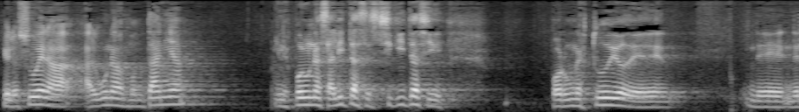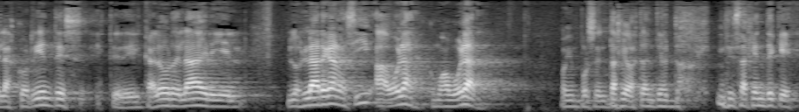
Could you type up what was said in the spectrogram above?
que lo suben a alguna montaña y les ponen unas alitas chiquitas y por un estudio de, de, las corrientes, este, del calor del aire y los largan así a volar, como a volar. Hay un porcentaje bastante alto de esa gente que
